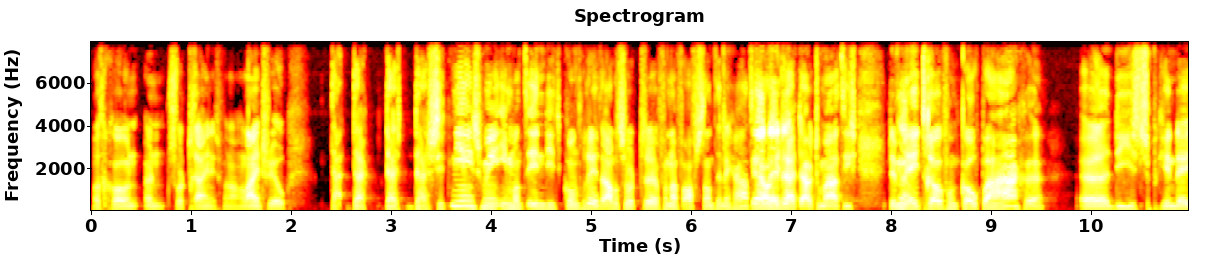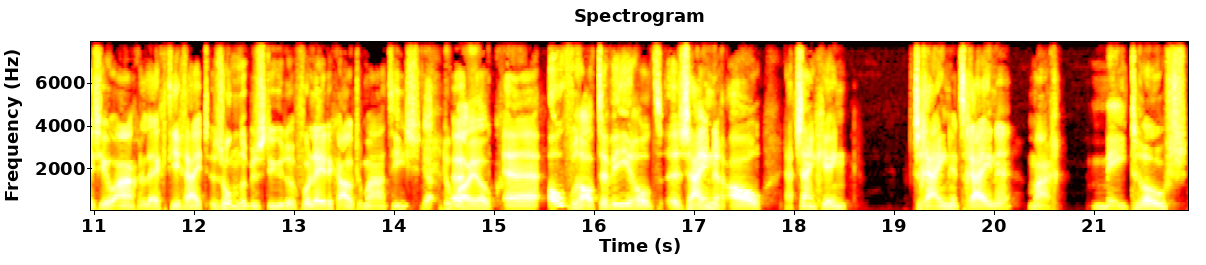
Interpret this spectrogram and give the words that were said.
wat gewoon een soort trein is, maar een light rail. Daar, daar, daar, daar zit niet eens meer iemand in die het controleert. Alles wordt eh, vanaf afstand in de gaten Ja, gehouden. nee, die rijdt automatisch. De Ja. metro van Kopenhagen, eh, die is begin deze eeuw aangelegd. Die rijdt zonder bestuurder, volledig automatisch. ja, Dubai ook. Eh, overal ter wereld eh, zijn er al. Nou, het zijn geen treinen, treinen, maar metro's.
